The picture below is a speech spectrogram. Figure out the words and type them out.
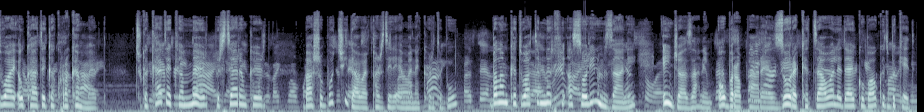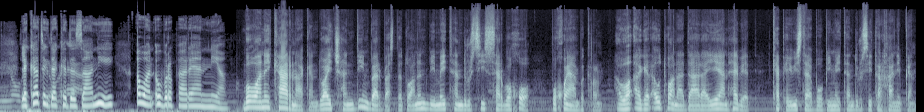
دوای ئەو کاتەی کە کوڕەکەم مرد. چونکە کاتێک کە مرد پرسیارم کرد باشە بۆ چی داوای قەرزی لە ئێمە نەکردبوو بەڵام کە دواتر نرخی ئەسۆلین مزانی ئینجا زانیم ئەو بڕە پارەیە زۆرە کە داوا لە دایک و باوکت بکەیت لە کاتێکدا کە دەزانی ئەوان ئەو بڕە پارەیان نییە. بۆ ئەوانەی کار ناکەن دوای چەندین بەربەست دەتوانن بیمەی تەندروستی سەربەخۆ بۆ خۆیان بکڕن ئەوە ئەگەر ئەو توانا داراییەیان هەبێت کە پێویستە بۆ بیمەی تەندروستی تەرخانی بکەن.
